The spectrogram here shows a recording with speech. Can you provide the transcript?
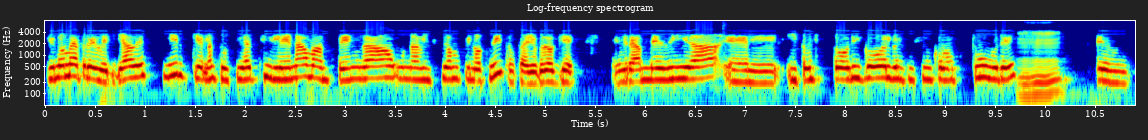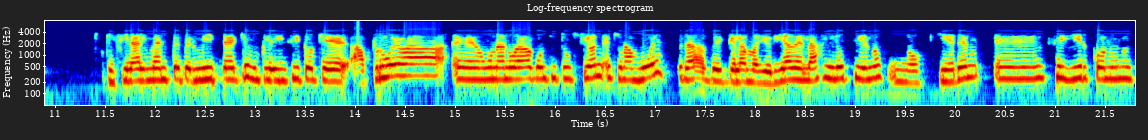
yo no me atrevería a decir que la sociedad chilena mantenga una visión pinochetista. O sea, yo creo que en gran medida el hito histórico del 25 de octubre, em, que finalmente permite que un plebiscito que aprueba eh, una nueva constitución, es una muestra de que la mayoría de las y los chilenos no quieren eh, seguir con un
